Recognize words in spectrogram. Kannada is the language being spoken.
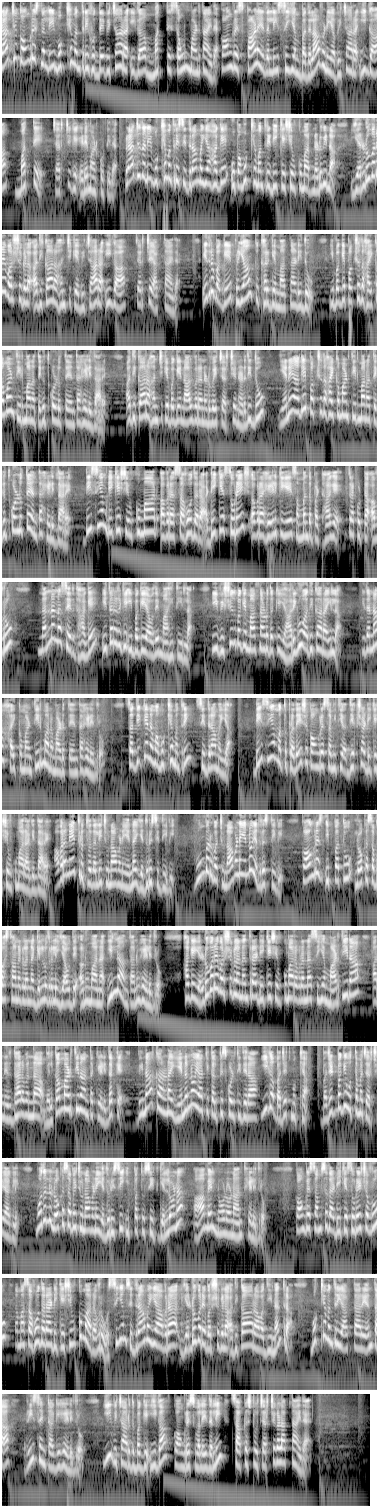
ರಾಜ್ಯ ಕಾಂಗ್ರೆಸ್ನಲ್ಲಿ ಮುಖ್ಯಮಂತ್ರಿ ಹುದ್ದೆ ವಿಚಾರ ಈಗ ಮತ್ತೆ ಸೌಂಡ್ ಮಾಡ್ತಾ ಇದೆ. ಕಾಂಗ್ರೆಸ್ ಪಾಳೆಯದಲ್ಲಿ ಸಿಎಂ ಬದಲಾವಣೆಯ ವಿಚಾರ ಈಗ ಮತ್ತೆ ಚರ್ಚೆಗೆ ಎಡೆ ಮಾಡಿಕೊಟ್ಟಿದೆ. ರಾಜ್ಯದಲ್ಲಿ ಮುಖ್ಯಮಂತ್ರಿ ಸಿದ್ದರಾಮಯ್ಯ ಹಾಗೆ ಉಪಮುಖ್ಯಮಂತ್ರಿ ಡಿಕೆ ಶಿವಕುಮಾರ್ ನಡುವಿನ ಎರಡೂವರೆ ವರ್ಷಗಳ ಅಧಿಕಾರ ಹಂಚಿಕೆ ವಿಚಾರ ಈಗ ಚರ್ಚೆಯಾಗ್ತಾ ಇದೆ. ಇದ್ರ ಬಗ್ಗೆ ಪ್ರಿಯಾಂಕ್ ಖರ್ಗೆ ಮಾತನಾಡಿದ್ದು, ಈ ಬಗ್ಗೆ ಪಕ್ಷದ ಹೈಕಮಾಂಡ್ ತೀರ್ಮಾನ ತೆಗೆದುಕೊಳ್ಳುತ್ತೆ ಅಂತ ಹೇಳಿದ್ದಾರೆ. ಅಧಿಕಾರ ಹಂಚಿಕೆ ಬಗ್ಗೆ ನಾಲ್ವರ ನಡುವೆ ಚರ್ಚೆ ನಡೆದಿದ್ದು ಏನೇ ಆಗಲಿ ಪಕ್ಷದ ಹೈಕಮಾಂಡ್ ತೀರ್ಮಾನ ತೆಗೆದುಕೊಳ್ಳುತ್ತೆ ಅಂತ ಹೇಳಿದ್ದಾರೆ. ಡಿಸಿಎಂ ಡಿಕೆ ಶಿವಕುಮಾರ್ ಅವರ ಸಹೋದರ ಡಿಕೆ ಸುರೇಶ್ ಅವರ ಹೇಳಿಕೆಗೆ ಸಂಬಂಧಪಟ್ಟ ಹಾಗೆ ಉತ್ತರ ಅವರು, ನನ್ನನ್ನು ಸೇರಿದ ಹಾಗೆ ಇತರರಿಗೆ ಈ ಬಗ್ಗೆ ಯಾವುದೇ ಮಾಹಿತಿ ಇಲ್ಲ. ಈ ವಿಷಯದ ಬಗ್ಗೆ ಮಾತನಾಡೋದಕ್ಕೆ ಯಾರಿಗೂ ಅಧಿಕಾರ ಇಲ್ಲ. ಇದನ್ನು ಹೈಕಮಾಂಡ್ ತೀರ್ಮಾನ ಮಾಡುತ್ತೆ ಅಂತ ಹೇಳಿದರು. ಸದ್ಯಕ್ಕೆ ನಮ್ಮ ಮುಖ್ಯಮಂತ್ರಿ ಸಿದ್ದರಾಮಯ್ಯ, ಡಿಸಿಎಂ ಮತ್ತು ಪ್ರದೇಶ ಕಾಂಗ್ರೆಸ್ ಸಮಿತಿ ಅಧ್ಯಕ್ಷ ಡಿಕೆ ಶಿವಕುಮಾರ್ ಆಗಿದ್ದಾರೆ. ಅವರ ನೇತೃತ್ವದಲ್ಲಿ ಚುನಾವಣೆಯನ್ನ ಎದುರಿಸಿದ್ದೀವಿ. ಮುಂಬರುವ ಚುನಾವಣೆಯನ್ನು ಎದುರಿಸ್ತೀವಿ. ಕಾಂಗ್ರೆಸ್ ಇಪ್ಪತ್ತು, ಲೋಕಸಭಾ ಸ್ಥಾನಗಳನ್ನು ಗೆಲ್ಲುವುದರಲ್ಲಿ ಯಾವುದೇ ಅನುಮಾನ ಇಲ್ಲ ಅಂತಾನು ಹೇಳಿದರು. ಹಾಗೆ ಎರಡೂವರೆ ವರ್ಷಗಳ ನಂತರ ಡಿ ಕೆ ಶಿವಕುಮಾರ್ ಅವರನ್ನ ಸಿಎಂ ಮಾಡ್ತೀರಾ? ಆ ನಿರ್ಧಾರವನ್ನ ವೆಲ್ಕಮ್ ಮಾಡ್ತೀರಾ ಅಂತ ಕೇಳಿದ್ದಕ್ಕೆ ವಿನಾಕಾರಣ ಏನನ್ನೋ ಯಾಕೆ ಕಲ್ಪಿಸ್ಕೊಳ್ತಿದ್ದೀರಾ? ಈಗ ಬಜೆಟ್ ಮುಖ್ಯ. ಬಜೆಟ್ ಬಗ್ಗೆ ಉತ್ತಮ ಚರ್ಚೆಯಾಗಲಿ ಮೊದಲು ಲೋಕಸಭೆ ಚುನಾವಣೆ ಎದುರಿಸಿ ಇಪ್ಪತ್ತು ಸೀಟ್ ಗೆಲ್ಲೋಣ, ಆಮೇಲೆ ನೋಡೋಣ ಅಂತ ಹೇಳಿದ್ರು. ಕಾಂಗ್ರೆಸ್ ಸಂಸದ ಡಿಕೆ ಸುರೇಶ್ ಅವರು, ತಮ್ಮ ಸಹೋದರ ಡಿಕೆ ಶಿವಕುಮಾರ್ ಅವರು, ಸಿಎಂ ಸಿದ್ದರಾಮಯ್ಯ ಅವರ ಎರಡೂವರೆ ವರ್ಷಗಳ ಅಧಿಕಾರಾವಧಿ ನಂತರ ಮುಖ್ಯಮಂತ್ರಿ ಆಗ್ತಾರೆ ಅಂತ ರೀಸೆಂಟ್ ಆಗಿ ಹೇಳಿದರು. ಈ ವಿಚಾರದ ಬಗ್ಗೆ ಈಗ ಕಾಂಗ್ರೆಸ್ ವಲಯದಲ್ಲಿ ಸಾಕಷ್ಟು ಚರ್ಚೆಗಳಾಗ್ತಾ ಇದೆ.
